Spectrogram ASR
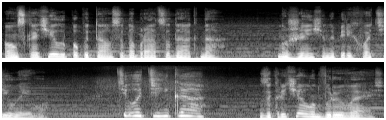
Он вскочил и попытался добраться до окна, но женщина перехватила его. «Тетенька!» – закричал он, вырываясь.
